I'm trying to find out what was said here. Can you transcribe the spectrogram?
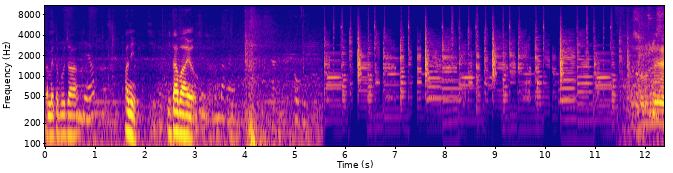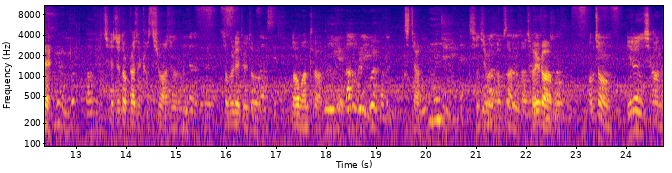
다음에 또 보자. 아니 이따 봐요 원래 제주도까지 같이 와준 소블리들도 너무 많더라고요. 진짜 진심으로 감사합니다. 저희가 뭐 엄청 이른 시간에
